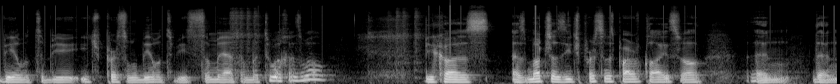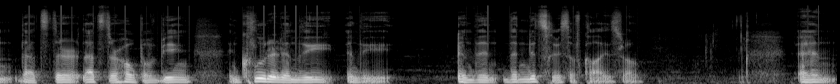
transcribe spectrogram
be able to be. Each person will be able to be sameach and batuach as well, because as much as each person is part of Klal Yisrael, then then that's their that's their hope of being included in the in the in the the nitzchis of Klal Yisrael. And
